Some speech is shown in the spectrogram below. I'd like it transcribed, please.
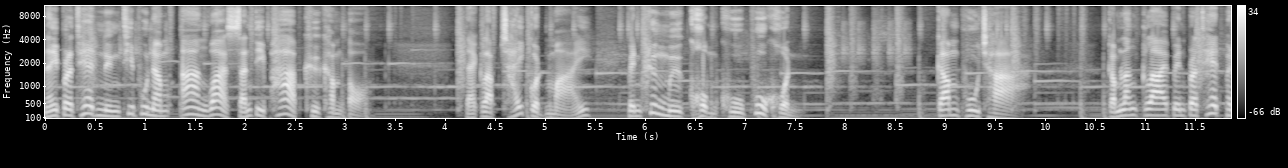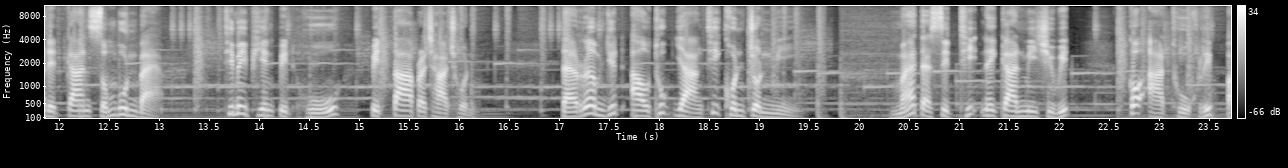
ในประเทศหนึ่งที่ผู้นำอ้างว่าสันติภาพคือคำตอบ แต่กลับใช้กฎหมายเป็นเครื่องมือข่มขู่ผู้คน กัมพูชากำลังกลายเป็นประเทศเผด็จการสมบูรณ์แบบ ที่ไม่เพียงปิดหู ปิดตาประชาชน แต่เริ่มยึดเอาทุกอย่างที่คนจนมี แม้แต่สิทธิในการมีชีวิตก็อาจถูกริบไป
